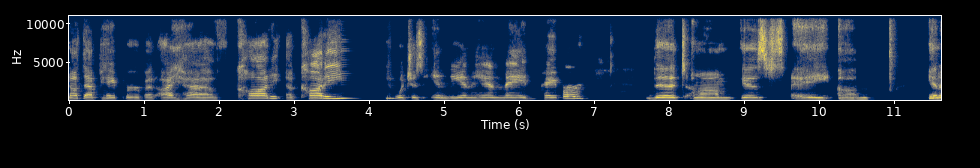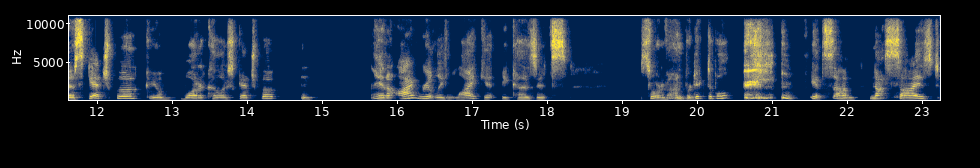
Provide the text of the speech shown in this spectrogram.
not that paper, but I have khadi, a khadi, which is Indian handmade paper that um, is a um, in a sketchbook, you know, watercolor sketchbook, and I really like it because it's sort of unpredictable. it's um, not sized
